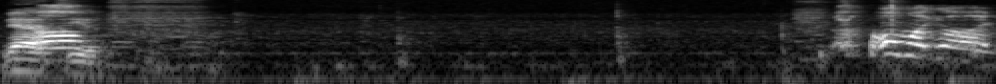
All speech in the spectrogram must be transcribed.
Yeah, it's Um, you. Oh my god.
